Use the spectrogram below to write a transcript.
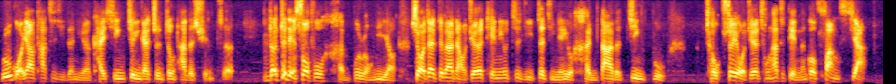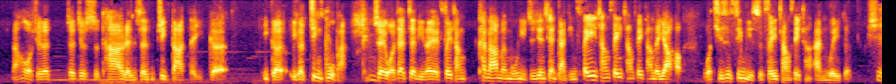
如果要她自己的女儿开心，就应该尊重她的选择。这这点说服很不容易哦，所以我在这边要讲，我觉得田妞自己这几年有很大的进步，从所以我觉得从她这点能够放下，然后我觉得这就是她人生最大的一个一个一个进步吧。所以我在这里呢也非常看到他们母女之间现在感情非常非常非常的要好，我其实心里是非常非常安慰的。是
